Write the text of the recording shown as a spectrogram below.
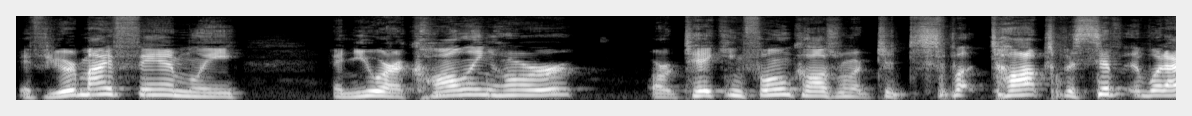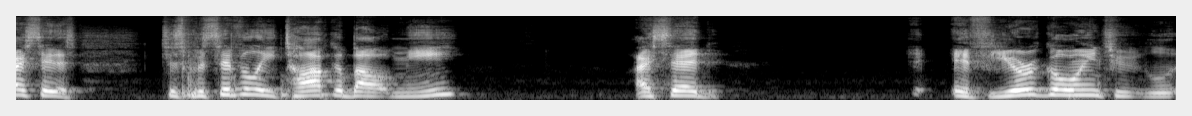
if you're my family, and you are calling her or taking phone calls from her to sp- talk specific. What I say is to specifically talk about me. I said, if you're going to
